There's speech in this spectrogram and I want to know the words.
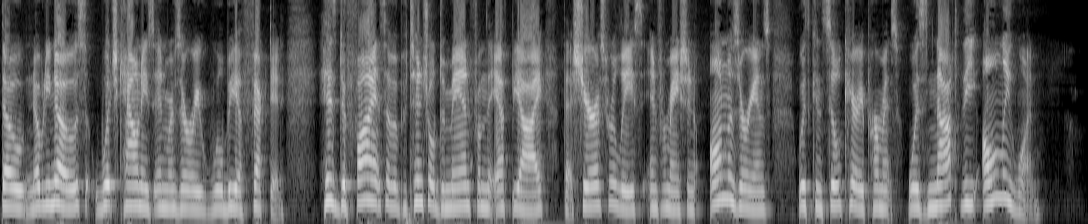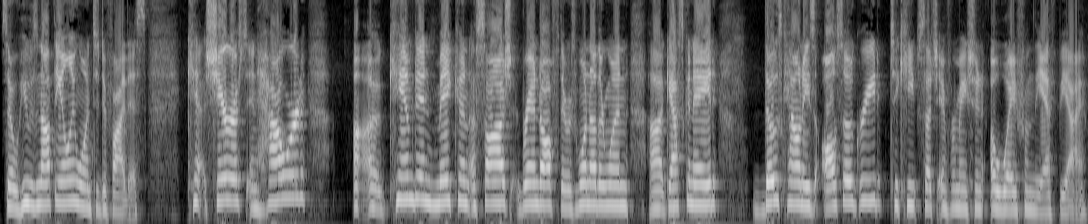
though nobody knows which counties in Missouri will be affected. His defiance of a potential demand from the FBI that sheriffs release information on Missourians with concealed carry permits was not the only one. So he was not the only one to defy this. Sheriffs in Howard, uh, uh, Camden, Macon, Osage, Randolph, there was one other one, uh, Gasconade. Those counties also agreed to keep such information away from the FBI.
